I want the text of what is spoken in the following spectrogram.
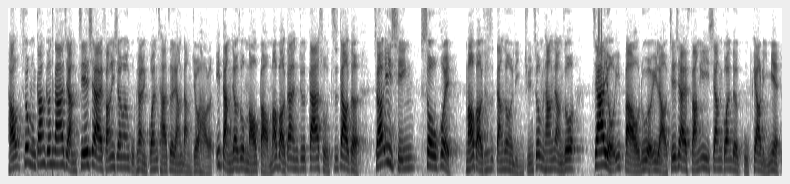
好，所以我们刚刚跟大家讲，接下来防疫相关股票，你观察这两档就好了。一档叫做毛宝，毛宝当然就是大家所知道的，只要疫情受惠，毛宝就是当中的领军。所以我们常常讲说，家有一宝，如有一老。接下来防疫相关的股票里面，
